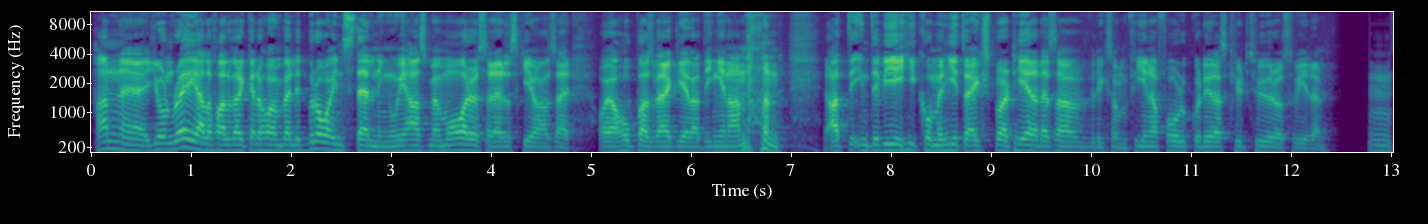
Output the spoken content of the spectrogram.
han, eh, John Ray i alla fall, verkade ha en väldigt bra inställning och i hans memoarer så där då skriver han så här, och jag hoppas verkligen att ingen annan, att inte vi kommer hit och exploaterar dessa liksom fina folk och deras kultur och så vidare. Mm.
